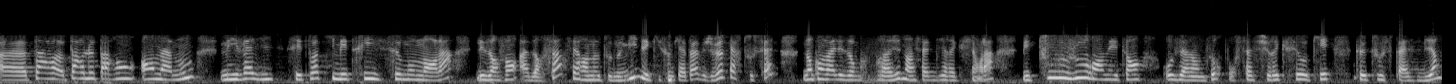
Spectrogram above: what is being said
euh, par par le parent en amont. Mais vas-y, c'est toi qui maîtrise ce moment-là. Les enfants adorent ça, faire en autonomie dès qu'ils sont capables. Je veux faire tout seul, donc on va les encourager dans cette direction-là, mais toujours en étant aux alentours pour s'assurer que c'est ok, que tout se passe bien,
